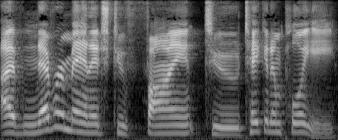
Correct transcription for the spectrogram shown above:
I've never managed to find to take an employee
